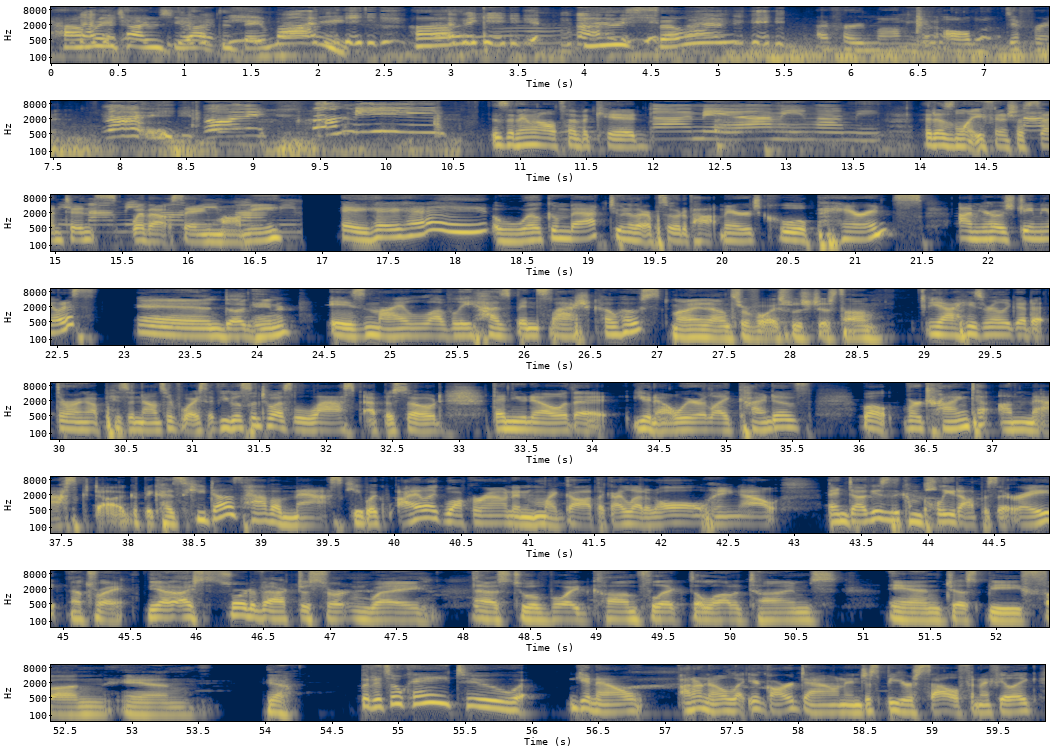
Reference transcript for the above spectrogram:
How many times do you have to say mommy? Huh? You're silly. I've heard mommy in all different. Mommy, mommy, mommy, Does anyone else have a kid mommy, mommy, mommy. that doesn't let you finish a sentence mommy, without saying mommy? Hey, hey, hey. Welcome back to another episode of Hot Marriage Cool Parents. I'm your host, Jamie Otis. And Doug Hehner. Is my lovely husband slash co-host. My announcer voice was just on. Yeah, he's really good at throwing up his announcer voice. If you listen to us last episode, then you know that, you know, we're like kind of, well, we're trying to unmask Doug because he does have a mask. He like, I like walk around and oh my God, like I let it all hang out. And Doug is the complete opposite, right? That's right. Yeah, I sort of act a certain way as to avoid conflict a lot of times and just be fun and yeah. But it's okay to, you know, I don't know, let your guard down and just be yourself. And I feel like,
